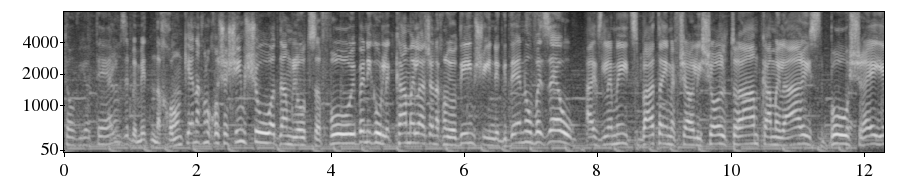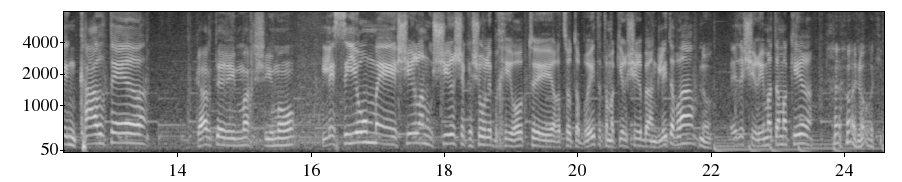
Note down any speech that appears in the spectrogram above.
טוב יותר. האם זה באמת נכון? כי אנחנו חוששים שהוא אדם לא צפוי, בניגוד לקמלה שאנחנו יודעים שהיא נגדנו וזהו. אז למי הצבעת אם אפשר לשאול? טראמפ, קמלה האריס, בוש, רייגן, קרטר? קרטר יימח שמו, לסיום, אה, שיר לנו שיר שקשור לבחירות אה, ארצות הברית. אתה מכיר שיר באנגלית, אברהם? לא, איזה שירים אתה מכיר? לא מכיר.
